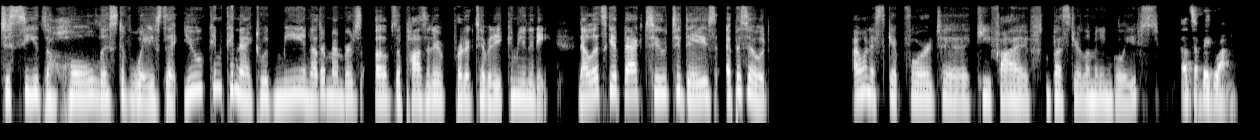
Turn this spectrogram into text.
to see the whole list of ways that you can connect with me and other members of the positive productivity community. Now let's get back to today's episode. I want to skip forward to key five, bust your limiting beliefs. That's a big one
